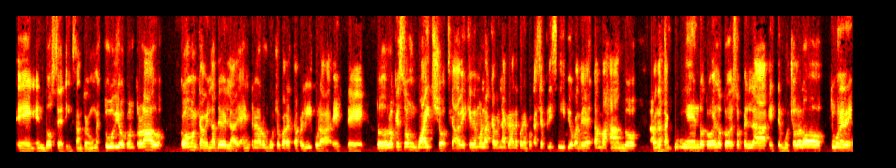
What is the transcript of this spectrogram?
en, en dos settings, tanto en un estudio controlado como en cavernas de verdad. Ellos entrenaron mucho para esta película. Este, todo lo que son white shots, cada vez que vemos las cavernas grandes, por ejemplo, casi al principio, cuando ellas están bajando, cuando están comiendo, todo eso, todo eso es verdad. Este, muchos de los túneles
